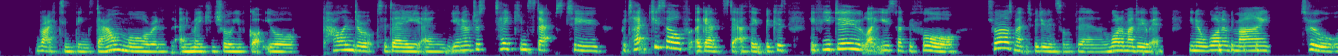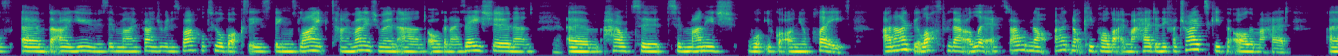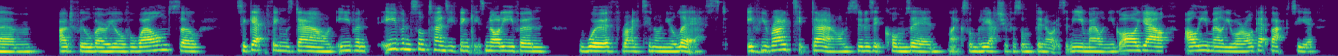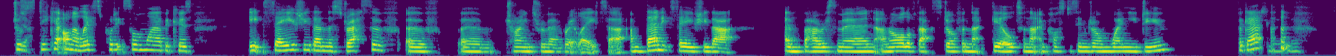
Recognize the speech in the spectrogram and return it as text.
writing things down more and, and making sure you've got your calendar up to date and you mm. know just taking steps to protect yourself against it i think because if you do like you said before sure i was meant to be doing something and what am i doing you know one of my tools um, that I use in my Find in a Sparkle toolbox is things like time management and organization and yeah. um, how to to manage what you've got on your plate. And I'd be lost without a list. I would not. I'd not keep all that in my head. And if I tried to keep it all in my head, um, I'd feel very overwhelmed. So to get things down, even even sometimes you think it's not even worth writing on your list. If you write it down as soon as it comes in, like somebody asks you for something or it's an email and you go, Oh yeah, I'll, I'll email you or I'll get back to you. Just Yeah. stick it on a list, put it somewhere because it saves you then the stress of of um trying to remember it later. And then it saves you that embarrassment and all of that stuff and that guilt and that imposter syndrome when you do forget.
